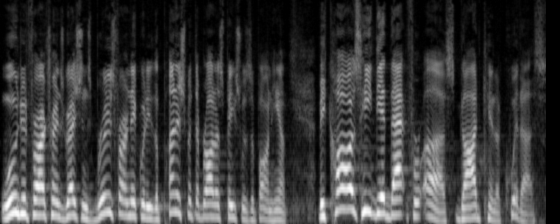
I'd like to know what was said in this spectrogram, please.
wounded for our transgressions, bruised for our iniquity. The punishment that brought us peace was upon him. Because he did that for us, God can acquit us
